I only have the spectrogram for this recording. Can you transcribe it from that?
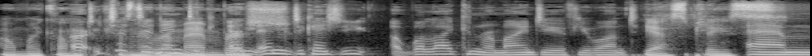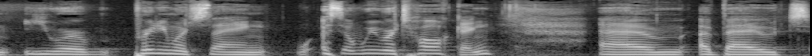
Oh my God, Or just an, indi- an indication. You- Well, I can remind you if you want. Yes, please. Um, you were pretty much saying so we were talking um, about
